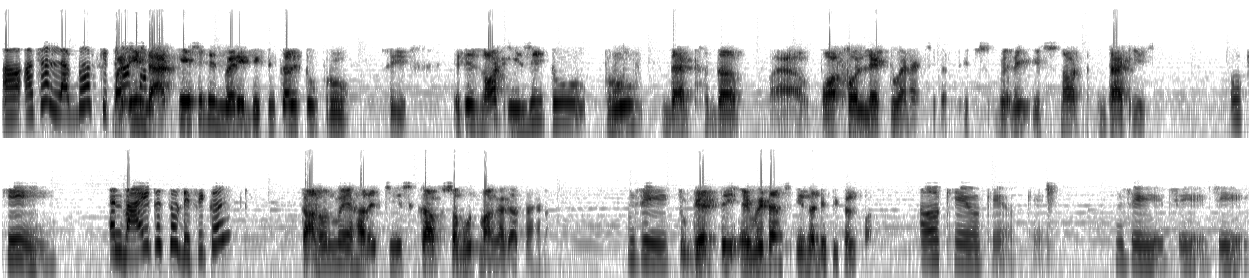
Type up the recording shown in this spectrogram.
अच्छा लगभग but in that case it is very difficult to prove see it is not easy to prove that the pothole led to an accident it's very it's not that easy okay and why it is so difficult कानून में हर एक चीज़ का सबूत मांगा जाता है ना। जी। To get the evidence is a difficult part okay okay okay जी जी जी।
